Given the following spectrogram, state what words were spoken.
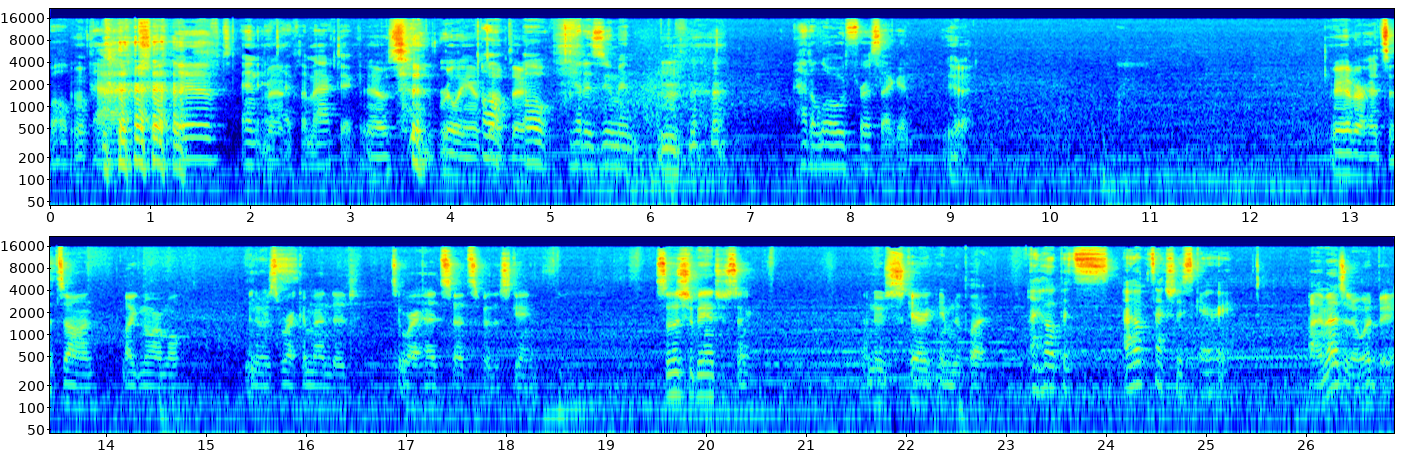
Well, Oh. that short-lived and Man. anticlimactic. Yeah, it was really amped Oh, up there. oh, you had to zoom in. Mm. Had to load for a second. yeah. We have our headsets on, like normal. And it was recommended to wear headsets for this game. So this should be interesting. A new scary game to play. I hope it's. I hope it's actually scary. I imagine it would be.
